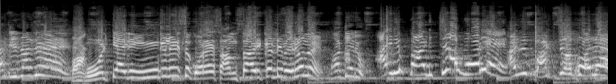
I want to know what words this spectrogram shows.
അതിന് ഇംഗ്ലീഷ് കൊറേ സംസാരിക്കേണ്ടി വരുന്നേ. അതിന് പഠിച്ചാ പോരെ. അത് പഠിച്ചാ പോരെ.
